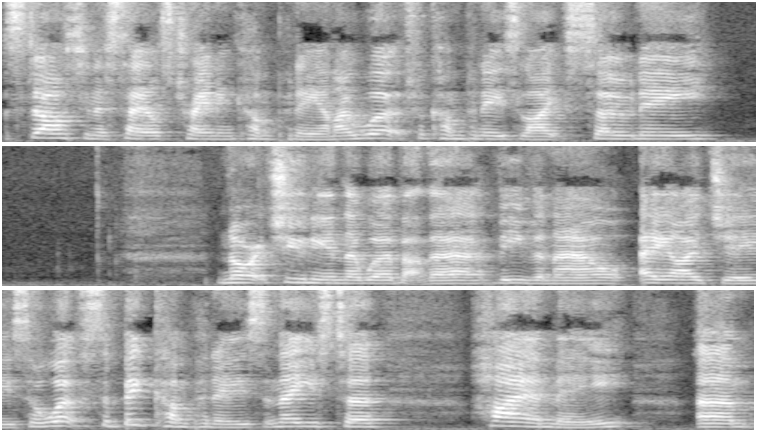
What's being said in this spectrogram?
starting a sales training company, and I worked for companies like Sony, Norwich Union, they were back there, Aviva now, AIG. So I worked for some big companies, and they used to hire me. Um,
